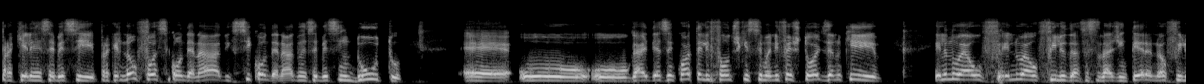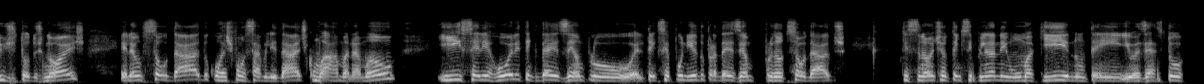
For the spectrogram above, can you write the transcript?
para que ele recebesse, para que ele não fosse condenado e se condenado recebesse indulto, é, o, o Guy Desencote ele foi um dos que se manifestou dizendo que ele não, é o, ele não é o filho da sociedade inteira, não é o filho de todos nós, ele é um soldado com responsabilidade, com uma arma na mão, e se ele errou, ele tem que dar exemplo, ele tem que ser punido para dar exemplo para os outros soldados, porque senão a gente não tem disciplina nenhuma aqui, não tem, e o exército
